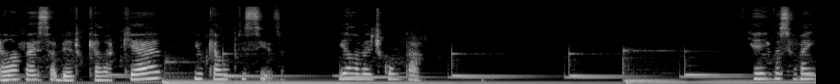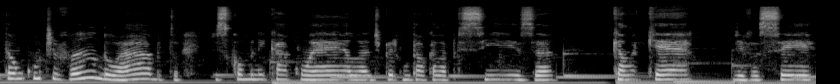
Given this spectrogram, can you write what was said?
Ela vai saber o que ela quer e o que ela precisa. E ela vai te contar. E aí você vai então cultivando o hábito de se comunicar com ela, de perguntar o que ela precisa, que ela quer de você.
